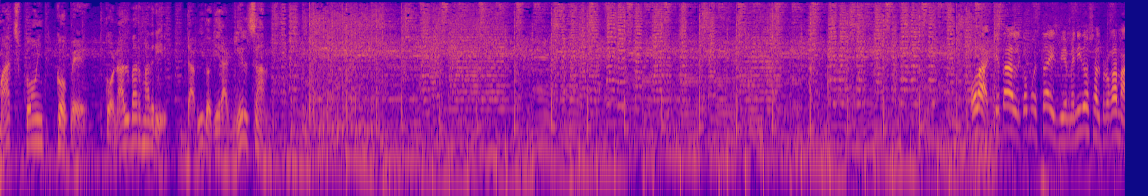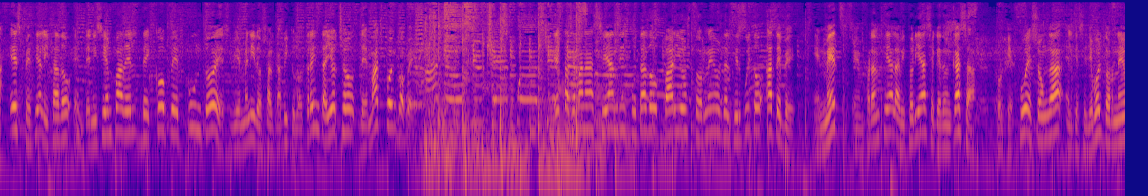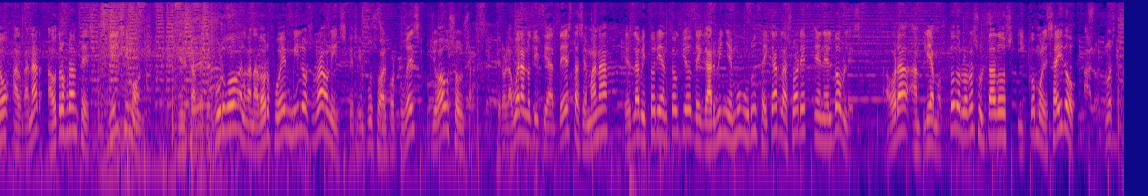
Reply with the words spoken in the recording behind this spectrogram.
Matchpoint Cope con Álvar Madrid, David Ollera y El Sam. Hola, ¿qué tal? ¿Cómo estáis? Bienvenidos al programa especializado en tenis y en pádel de cope.es. Bienvenidos al capítulo 38 de Matchpoint Cope. Esta semana se han disputado varios torneos del circuito ATP. En Metz, en Francia, la victoria se quedó en casa, porque fue Songa el que se llevó el torneo al ganar a otro francés, Gilles Simon. En San Petersburgo, el ganador fue Milos Raonic, que se impuso al portugués Joao Sousa. Pero la buena noticia de esta semana es la victoria en Tokio de Garbiñe Muguruza y Carla Suárez en el dobles. Ahora ampliamos todos los resultados y cómo les ha ido a los nuestros.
